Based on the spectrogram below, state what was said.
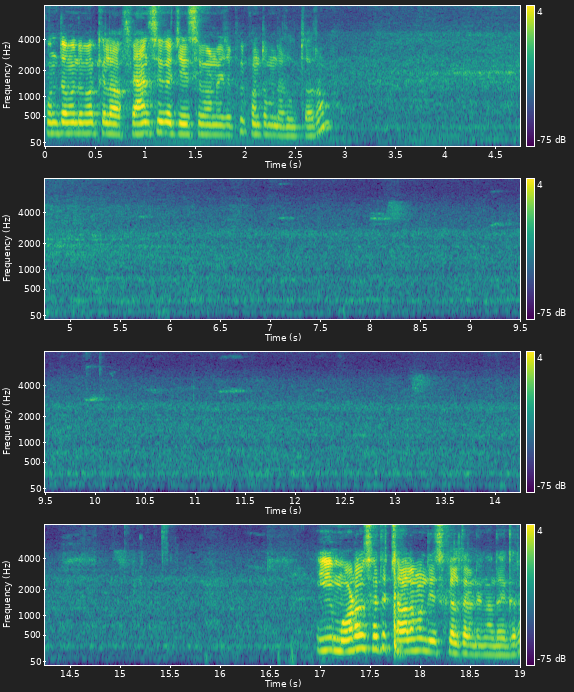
కొంతమంది మాకు ఇలా ఫ్యాన్సీగా చేసేవని చెప్పి కొంతమంది అడుగుతారు. ఈ మోడల్స్ అయితే చాలామంది తీసుకెళ్తారండి నా దగ్గర.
